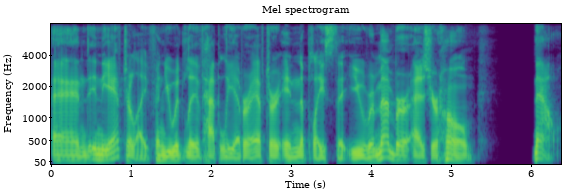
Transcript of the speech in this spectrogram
and in the afterlife, and you would live happily ever after in the place that you remember as your home. Now,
